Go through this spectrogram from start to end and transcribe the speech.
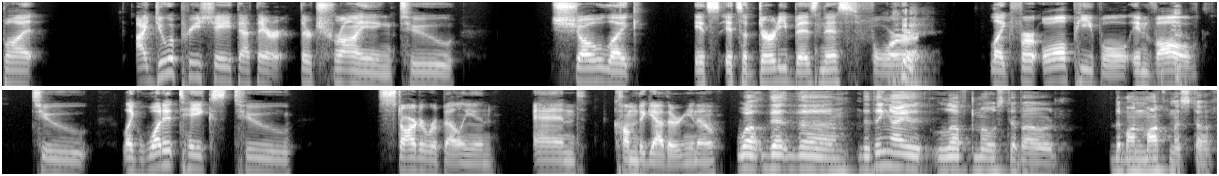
but i do appreciate that they're they're trying to show like it's it's a dirty business for Yeah. like for all people involved to like what it takes to start a rebellion and come together you know Well, the the the thing I loved most about the Mon Mothma stuff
